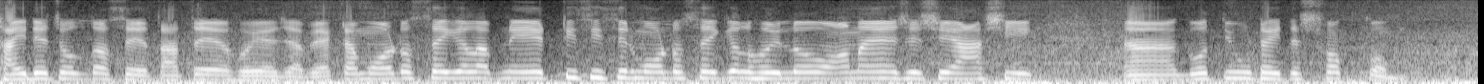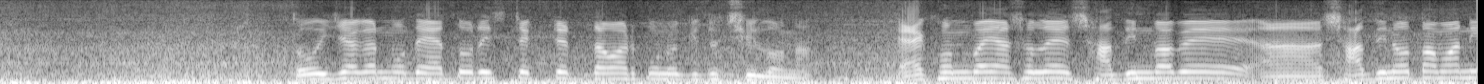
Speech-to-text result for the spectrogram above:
সাইডে চলতেছে, তাতে হয়ে যাবে। একটা মোটরসাইকেল আপনি এইটটি সিসির মোটর সাইকেল হইলেও অনায়াসে সে আশি গতি উঠাইতে সক্ষম। তো ওই জায়গার মধ্যে এত রেস্ট্রিক্টেড দেওয়ার কোনো কিছু ছিল না। এখন ভাই আসলে স্বাধীনভাবে স্বাধীনতা মানে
